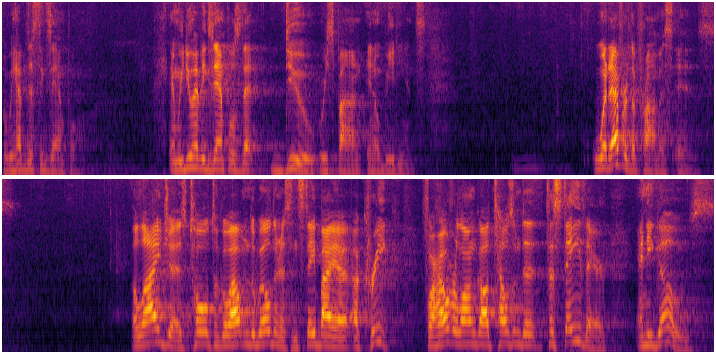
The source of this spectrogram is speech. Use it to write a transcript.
But we have this example. And we do have examples that do respond in obedience. Whatever the promise is, Elijah is told to go out in the wilderness and stay by a, a creek for however long God tells him to, to stay there, and he goes.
